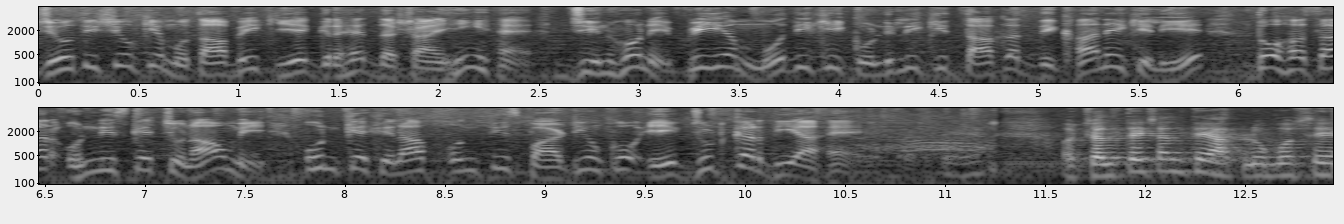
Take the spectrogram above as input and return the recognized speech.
ज्योतिषियों के मुताबिक ये ग्रह दशाएँ ही हैं, जिन्होंने पीएम मोदी की कुंडली की ताकत दिखाने के लिए 2019 के चुनाव में उनके खिलाफ 29 पार्टियों को एकजुट कर दिया है। और चलते चलते आप लोगों से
